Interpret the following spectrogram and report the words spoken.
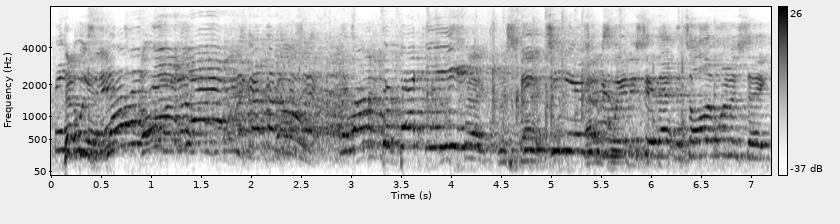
Thank That you. was it? That was Oh my it. God. Yes. Love to Becky. Respect. Respect. 18 years I've been waiting to say that. That's all I want to say.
